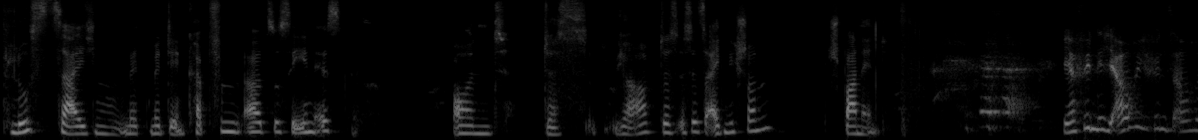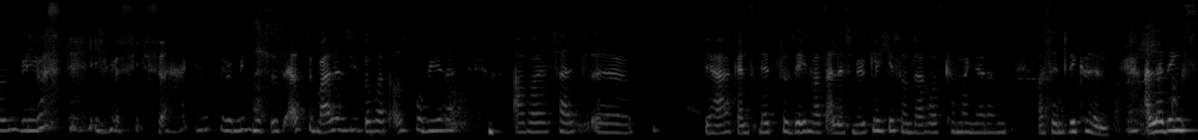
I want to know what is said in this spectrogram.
Pluszeichen mit, mit den Köpfen äh, zu sehen ist. Und das, ja, das ist jetzt eigentlich schon spannend. Ja, finde ich auch. Ich finde es auch irgendwie lustig, muss ich sagen. Es ist für mich jetzt das erste Mal, dass ich sowas ausprobiere. Aber es ist halt äh, ja, ganz nett zu sehen, was alles möglich ist und daraus kann man ja dann was entwickeln. Allerdings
